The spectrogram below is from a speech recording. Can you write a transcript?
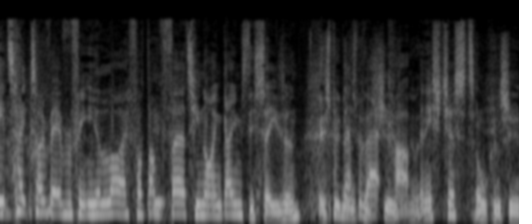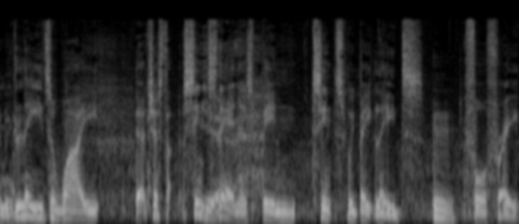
It takes over everything in your life. I've done 39 games this season. It's been that's without all-consuming, cup, it? and it's just all consuming. Leads away. Uh, Since Yeah. then, it's been since we beat Leeds mm. four three.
